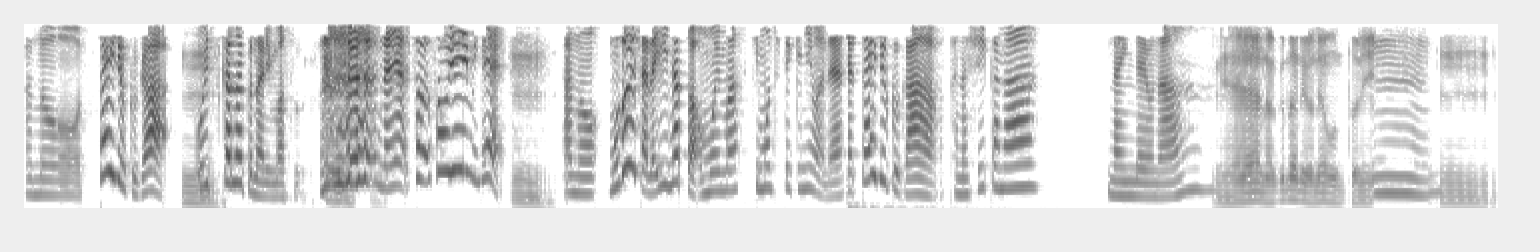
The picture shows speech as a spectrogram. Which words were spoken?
あのー、体力が追いつかなくなります。うです なやそそういう意味で、うん。あの、戻れたらいいなとは思います。気持ち的にはね。体力が悲しいかなないんだよなねえ、なくなるよね、本当う。に。うんん。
